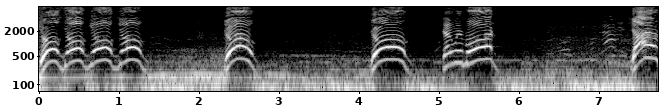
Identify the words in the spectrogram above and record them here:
โยกโยกโยกโยกโยกโยกยังไม่หมดยัง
